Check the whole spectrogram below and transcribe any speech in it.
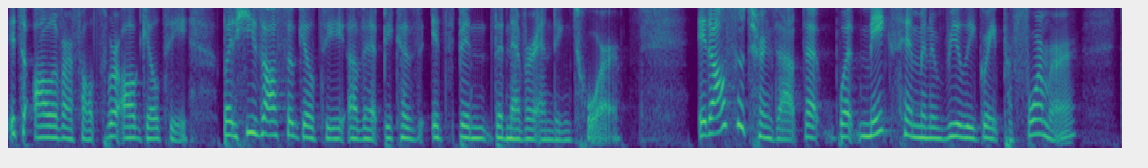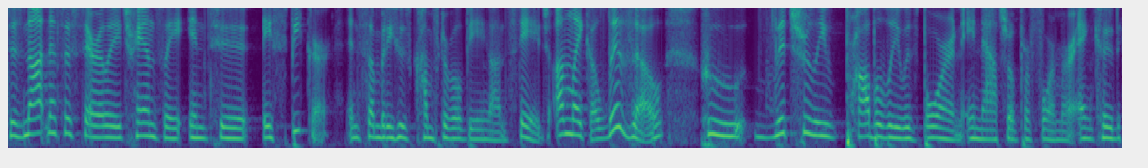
It's all of our faults. We're all guilty. But he's also guilty of it because it's been the never ending tour. It also turns out that what makes him a really great performer does not necessarily translate into a speaker and somebody who's comfortable being on stage. Unlike a Lizzo, who literally probably was born a natural performer and could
